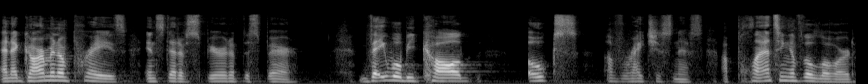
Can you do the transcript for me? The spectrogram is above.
and a garment of praise instead of spirit of despair. They will be called oaks of righteousness, a planting of the Lord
